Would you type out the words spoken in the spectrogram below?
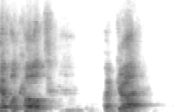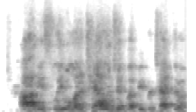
difficult, but good. Obviously, we'll want to challenge it, but be protective.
